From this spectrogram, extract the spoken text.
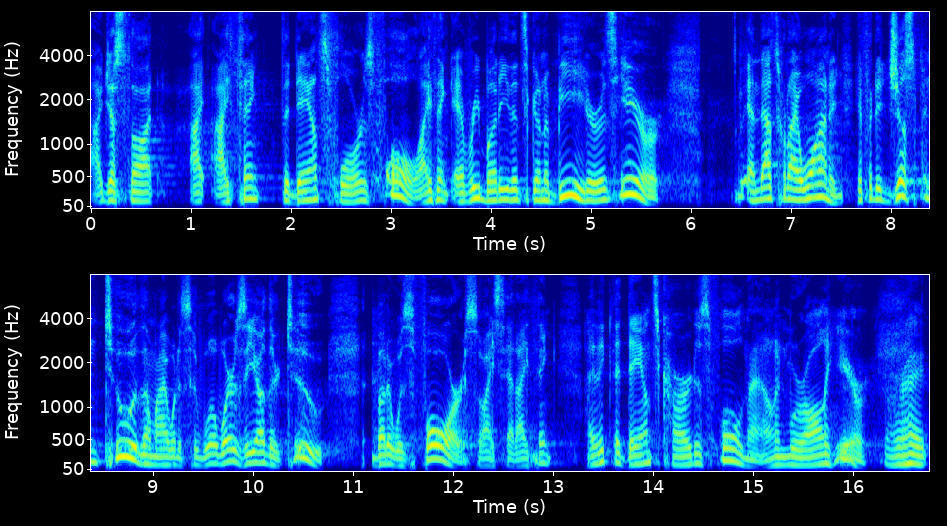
I just thought, I, I think the dance floor is full. I think everybody that's going to be here is here. And that's what I wanted. If it had just been two of them, I would have said, "Well, where's the other two? But it was four, so I said, "I think I think the dance card is full now, and we're all here." All right.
